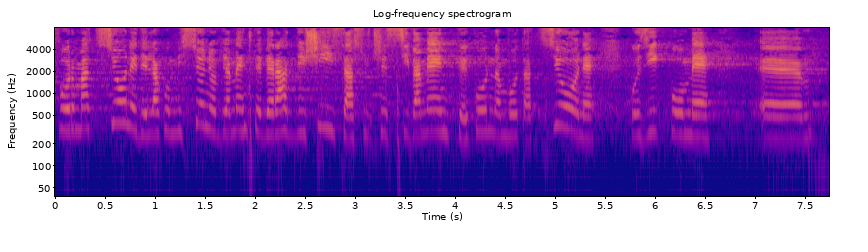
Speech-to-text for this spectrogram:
formazione della Commissione ovviamente verrà decisa successivamente con votazione, così come eh,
